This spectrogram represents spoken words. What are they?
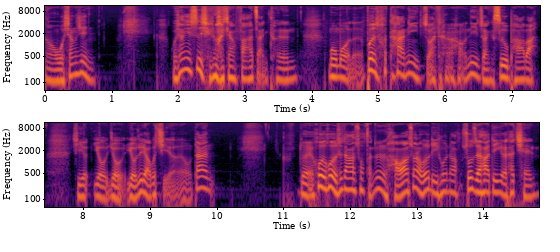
哦，我相信，我相信事情如果这样发展，可能默默的不能说大逆转啊，好逆转个十五趴吧，其实有有有有最了不起了。但对，或者或者是大家说，反正好啊，算了，我都离婚了。说实在话，第一个他钱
